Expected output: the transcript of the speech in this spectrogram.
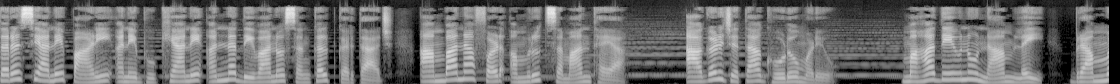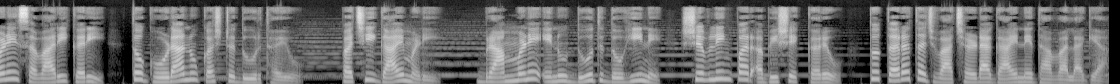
તરસ્યાને પાણી અને ભૂખ્યાને અન્ન દેવાનો સંકલ્પ કરતા જ આંબાના ફળ અમૃત સમાન થયા. આગળ જતા ઘોડો મળ્યો. મહાદેવનું નામ લઈ બ્રાહ્મણે સવારી કરી તો ઘોડાનું કષ્ટ દૂર થયું. પછી ગાય મળી. બ્રાહ્મણે એનું દૂધ દોહીને શિવલિંગ પર અભિષેક કર્યો તો તરત જ વાછરડા ગાયને ધાવવા લાગ્યા.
